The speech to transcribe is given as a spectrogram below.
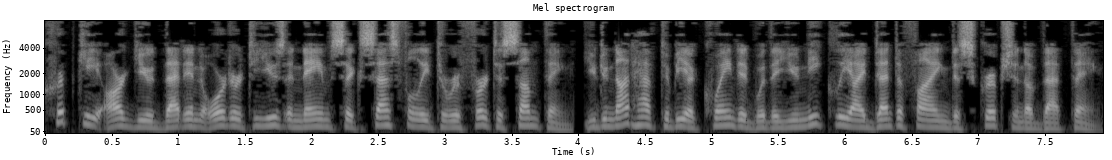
Kripke argued that in order to use a name successfully to refer to something, you do not have to be acquainted with a uniquely identifying description of that thing.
